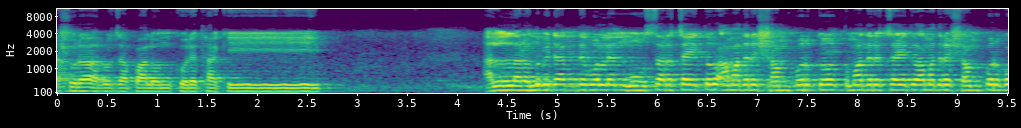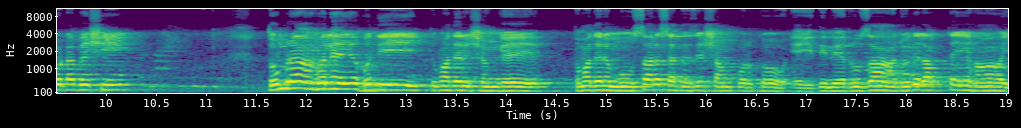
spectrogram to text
আশুরা রোজা পালন করে থাকি। আল্লাহর নবী ডাক দিয়ে বললেন, মৌসার চাইতো আমাদের সম্পর্ক, তোমাদের চাইতো আমাদের সম্পর্কটা বেশি। তোমরা হলে এহুদি তোমাদের সঙ্গে তোমাদের মূসার সাথে যে সম্পর্ক, এই দিনের রোজা যদি রাখতেই হয়,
